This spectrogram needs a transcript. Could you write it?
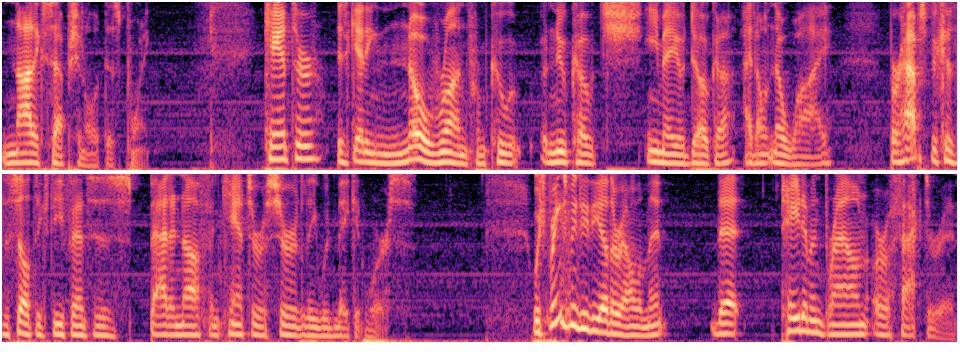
not exceptional at this point. Kanter is getting no run from new coach Ime Udoka. I don't know why. Perhaps because the Celtics defense is bad enough and Kanter assuredly would make it worse. Which brings me to the other element that Tatum and Brown are a factor in,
